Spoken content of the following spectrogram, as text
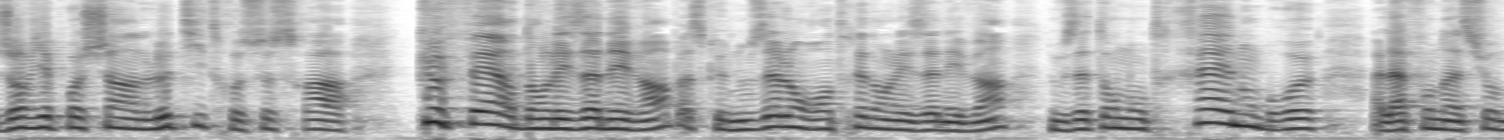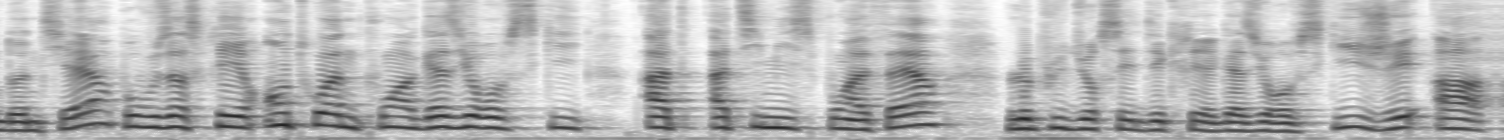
janvier prochain, le titre ce sera Que faire dans les années 20 parce que nous allons rentrer dans les années 20. Nous attendons très nombreux à la Fondation Dontière. Pour vous inscrire, antoine.gaziorowski at atimis.fr. Le plus dur, c'est d'écrire Gaziorowski, G-A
